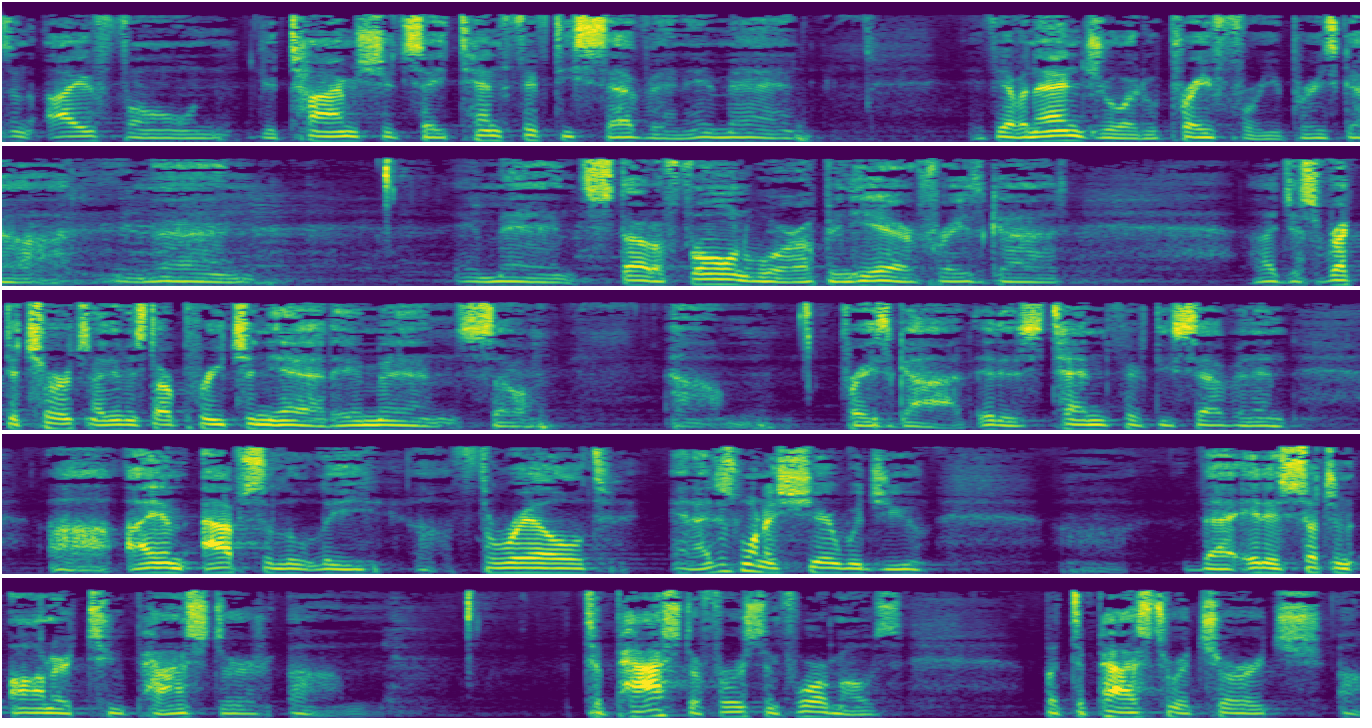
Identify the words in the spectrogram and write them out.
has an iPhone, your time should say 1057. Amen. If you have an Android, we'll pray for you. Praise God. Amen. Amen. Start a phone war up in here. Praise God. I just wrecked the church and I didn't start preaching yet. Amen. So, um, praise God. It is 1057 and uh, I am absolutely uh, thrilled. And I just want to share with you uh, that it is such an honor to pastor, um, to pastor first and foremost, but to pastor a church uh,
